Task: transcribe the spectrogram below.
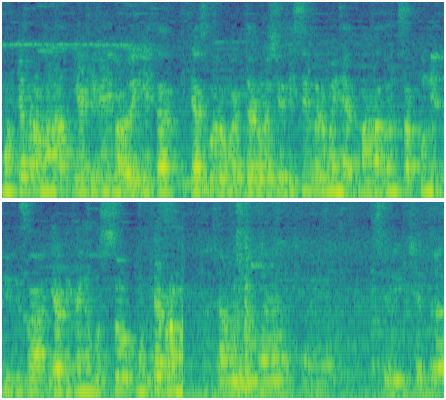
मोठ्या प्रमाणात या ठिकाणी भाविक येतात. त्याचबरोबर दरवर्षी डिसेंबर महिन्यात महाराजांचा पुण्यतिथीचा या ठिकाणी उत्सव मोठ्या प्रमाणात त्या अनुषंगानं श्री क्षेत्र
